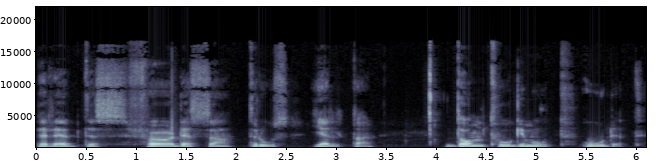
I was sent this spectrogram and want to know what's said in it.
bereddes för dessa troshjältar. De tog emot ordet.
